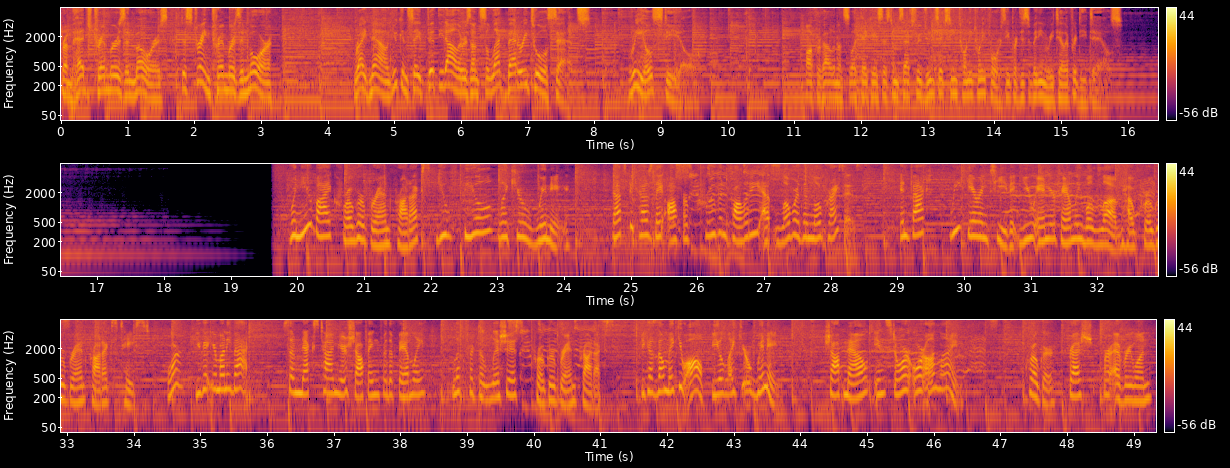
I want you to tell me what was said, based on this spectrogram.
From hedge trimmers and mowers to string trimmers and more, right now you can save $50 on select battery tool sets. Real STIHL. Offer valid on select AK system sets through June 16, 2024. See participating retailer for details. When you buy Kroger brand products, you feel like you're winning. That's because they offer proven quality at lower than low prices. In fact, we guarantee that you and your family will love how Kroger brand products taste, or you get your money back. So next time you're shopping for the family, look for delicious Kroger brand products because they'll make you all feel like you're winning. Shop now, in store, or online. Kroger, fresh for everyone.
